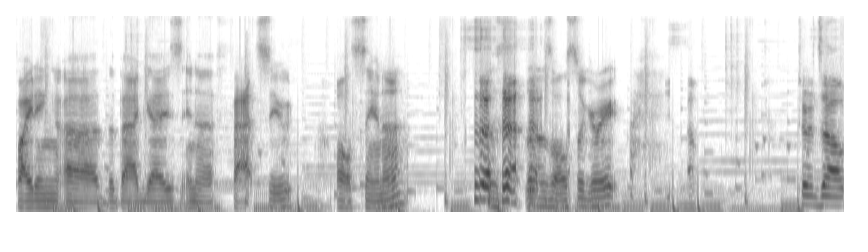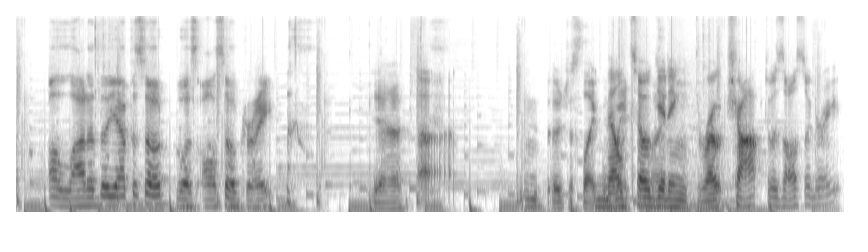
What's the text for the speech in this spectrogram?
fighting uh the bad guys in a fat suit, all Santa. That was, also great. Yeah. Turns out a lot of the episode was also great. Yeah. Uh, They're just like Melto getting throat chopped was also great.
